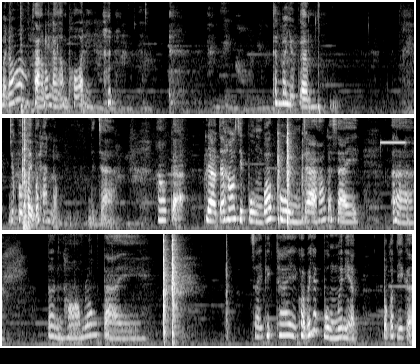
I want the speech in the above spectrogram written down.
บ่เนาะข้างโรงหนังอัมพรคันว่าอยู่กับ ยุคพวกข่อยบ่ท่านหรอกเดี๋ยวจ้าเฮากะแล้วแต่เฮาสิปรุงบ่ปรุงจ้าเฮาก็ใส่เอ่อต้นหอมลงไป ใส่พริกไทยข่อยว่าอยากปรุงมื้อนี้ปกติก็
